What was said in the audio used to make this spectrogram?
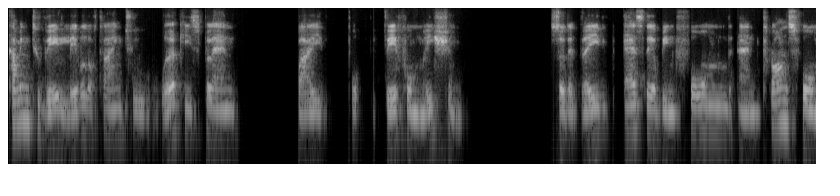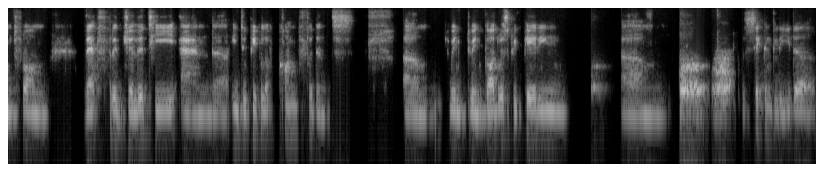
coming to their level of trying to work his plan by their formation so that they as they are being formed and transformed from that fragility and uh, into people of confidence um, when when God was preparing um, the second leader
